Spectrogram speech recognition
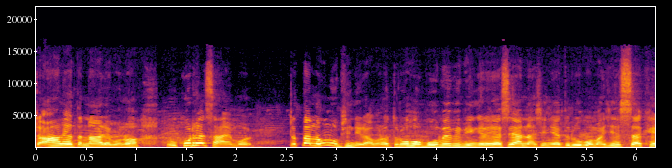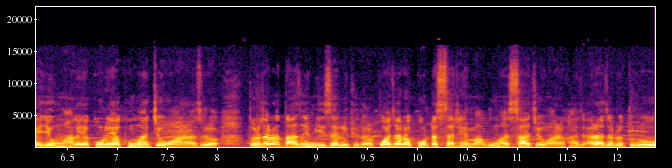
တအားတဲ့တနာတယ်ပေါ့နော်ဟိုကိုယ့်ထက်ဆိုင်ပေါ့ တစ်သက်လုံးလို့ဖြစ်နေတာပေါ့နော်သူတို့ဟိုဘိုးဘေးပြပြင်ကြတဲ့ဆရာနာရှင်တွေကသူတို့ပေါ်မှာရက်ဆက်ခဲ့ရုံမာခဲ့ကိုရီးယားခုမှကြုံရတာဆိုတော့သူတို့ကျတော့သားစီမြေဆက်လို့ဖြစ်သွားတယ်ကိုကကျတော့ကိုတစ်ဆက်ထဲမှာခုမှစကြုံရတဲ့ခါကျအဲ့ဒါကျတော့သူတို့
